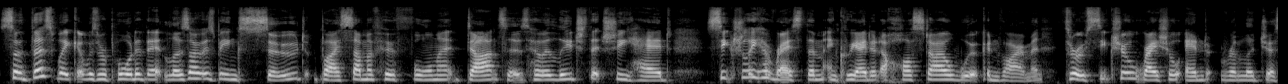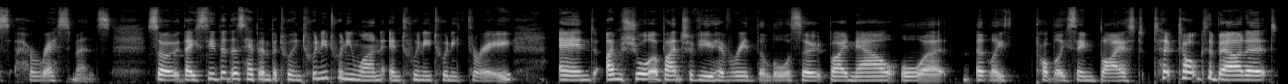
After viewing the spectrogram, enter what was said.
so this week it was reported that Lizzo is being sued by some of her former dancers who alleged that she had sexually harassed them and created a hostile work environment through sexual, racial, and religious harassments. So they said that this happened between 2021 and 2023, and I'm sure a bunch of you have read the lawsuit by now, or at least probably seen biased TikToks about it.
